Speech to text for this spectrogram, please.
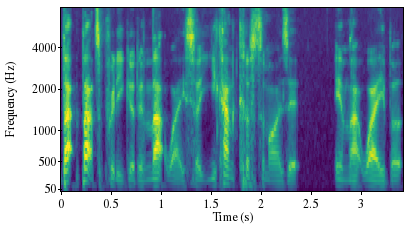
that that's pretty good in that way. So you can customize it in that way, but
